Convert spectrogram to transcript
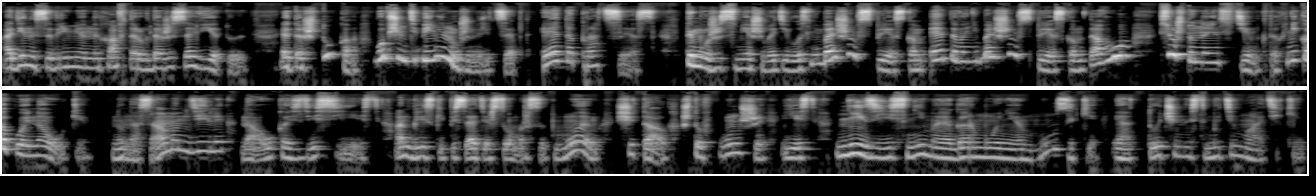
Один из современных авторов даже советует. Эта штука, в общем, тебе не нужен рецепт. Это процесс. Ты можешь смешивать его с небольшим всплеском этого, небольшим всплеском того. Все, что на инстинктах, никакой науки. Но на самом деле наука здесь есть. Английский писатель Сомерсет Моэм считал, что в пунше есть неизъяснимая гармония музыки и отточенность математики.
